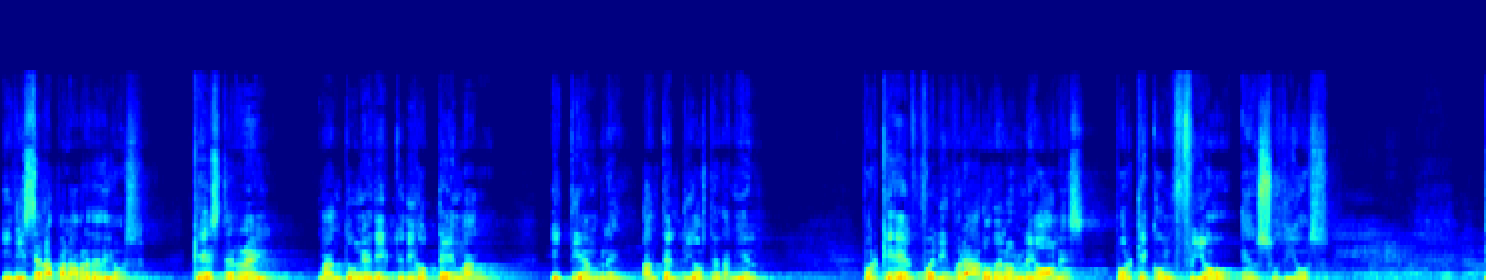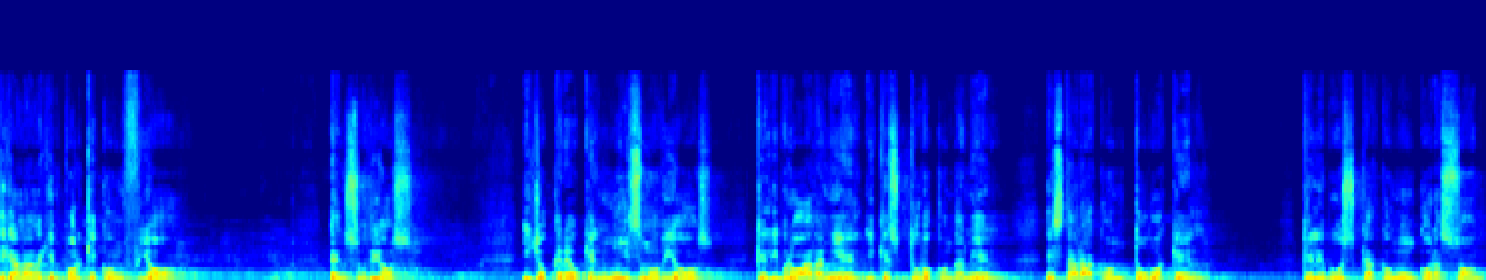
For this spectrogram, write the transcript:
Y dice la palabra de Dios que este rey mandó un edicto y dijo, teman y tiemblen ante el Dios de Daniel. Porque él fue librado de los leones porque confió en su Dios. Dígale a alguien, porque confió en su Dios. Y yo creo que el mismo Dios que libró a Daniel y que estuvo con Daniel estará con todo aquel que le busca con un corazón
